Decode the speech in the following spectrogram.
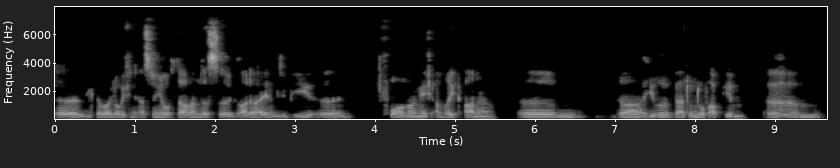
Äh, liegt aber, glaube ich, in erster Linie auch daran, dass äh, gerade IMDb äh, vorrangig Amerikaner ähm, da ihre Wertung drauf abgeben. Ähm,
